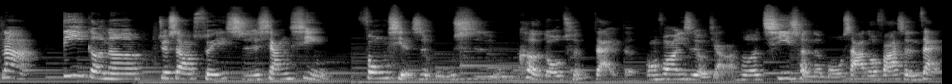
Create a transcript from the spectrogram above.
那第一个呢，就是要随时相信风险是无时无刻都存在的。王峰医师有讲啊，说七成的谋杀都发生在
